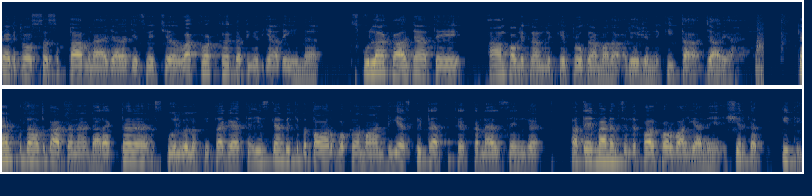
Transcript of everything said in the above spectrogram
ਰੈੱਡ ਕਰਾਸ ਸਪਤਾਹ ਮਨਾਇਆ ਜਾ ਰਿਹਾ, ਜਿਸ ਵਿੱਚ ਵੱਖ-ਵੱਖ ਗਤੀਵਿਧੀਆਂ ਅਧੀਨ ਸਕੂਲਾਂ, ਕਾਲਜਾਂ ਤੇ ਆਮ ਪਬਲਿਕ ਨਾਲ ਮਿਲ ਕੇ ਪ੍ਰੋਗਰਾਮਾਂ ਦਾ ਆਯੋਜਨ ਕੀਤਾ ਜਾ ਰਿਹਾ ਹੈ। ਕੈਂਪ ਦਾ ਉਦਘਾਟਨ ਡਾਇਰੈਕਟਰ ਸਕੂਲ ਵੱਲੋਂ ਕੀਤਾ ਗਿਆ ਤੇ ਇਸ ਕੈਂਪ ਵਿੱਚ ਬਤੌਰ ਮੁੱਖ ਮਹਿਮਾਨ ਡੀਐਸਪੀ ਟ੍ਰੈਫਿਕ ਕਰਨੈਲ ਸਿੰਘ ਅਤੇ ਮੈਡਮ ਸਿੰਦਰਪਾਲ ਕੌਰ ਵਾਲੀਆ ਨੇ ਸ਼ਿਰਕਤ ਕੀਤੀ।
